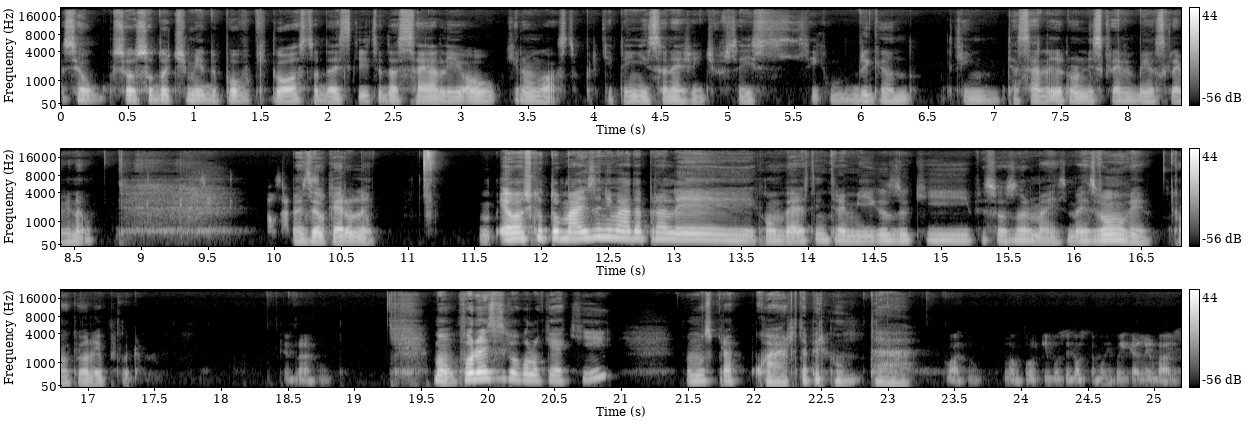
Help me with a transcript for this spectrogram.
se eu, se eu sou do time do povo que gosta da escrita da Sally ou que não gosta. Porque tem isso, né, gente? Vocês ficam brigando. Quem que a Sally Rooney escreve bem ou escreve não. Mas eu quero ler. Eu acho que eu tô mais animada pra ler Conversa entre Amigos do que Pessoas Normais. Mas vamos ver qual que eu leio primeiro. É branco. Bom, foram esses que eu coloquei aqui. Vamos pra quarta pergunta. 4. Um autor que você gosta muito e quer ler mais.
